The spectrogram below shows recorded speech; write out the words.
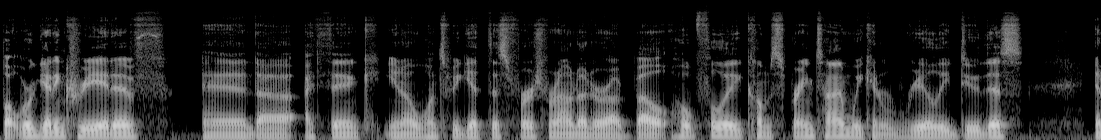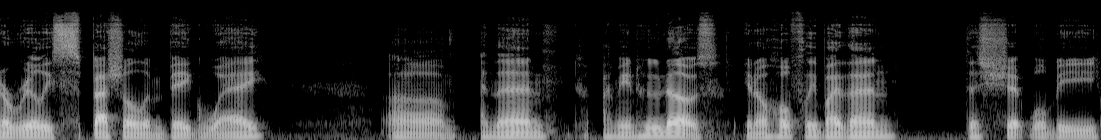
but we're getting creative. And uh, I think, you know, once we get this first round under our belt, hopefully come springtime, we can really do this in a really special and big way. Um, and then, I mean, who knows? You know, hopefully by then, this shit will be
